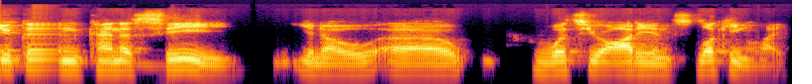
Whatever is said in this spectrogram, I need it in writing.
You can kind of see, you know, uh, what's your audience looking like.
